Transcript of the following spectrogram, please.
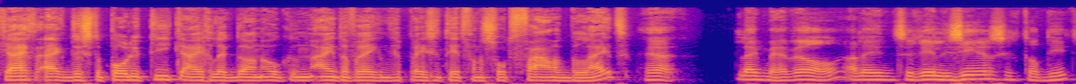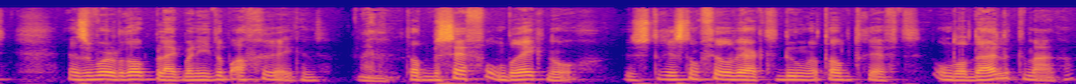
Krijgt eigenlijk dus de politiek eigenlijk dan ook een eindafrekening gepresenteerd van een soort falend beleid? Ja, lijkt mij wel. Alleen ze realiseren zich dat niet. En ze worden er ook blijkbaar niet op afgerekend. Nee, Dat besef ontbreekt nog. Dus er is nog veel werk te doen wat dat betreft om dat duidelijk te maken.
